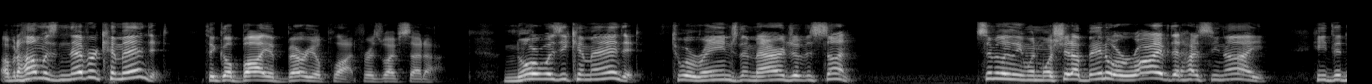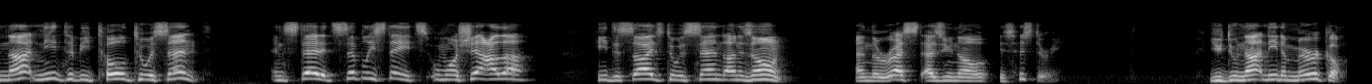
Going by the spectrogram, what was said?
Abraham was never commanded to go buy a burial plot for his wife Sarah, nor was he commanded to arrange the marriage of his son. Similarly, when Moshe Rabbeinu arrived at Har Sinai, he did not need to be told to ascend. Instead, it simply states, Umoshe alah. He decides to ascend on his own. And the rest, as you know, is history. You do not need a miracle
